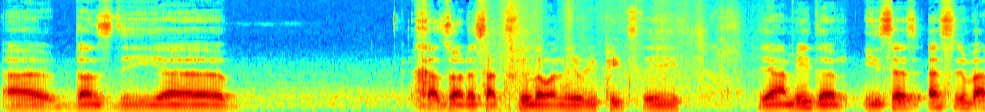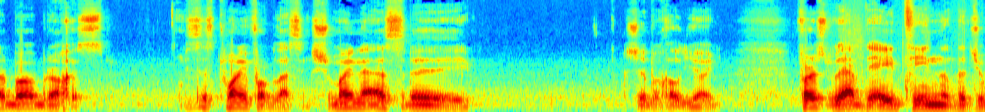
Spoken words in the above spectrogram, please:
uh, does the uh, Chazoras when he repeats the the Amida, he says Esrim Varbo Brachas. He says 24 blessings. Shemoyna Esrei Shebechol Yoim. First, we have the 18 that you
